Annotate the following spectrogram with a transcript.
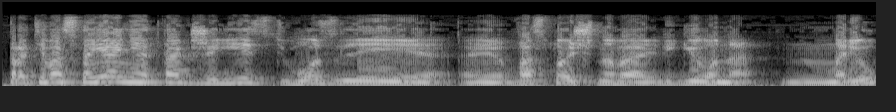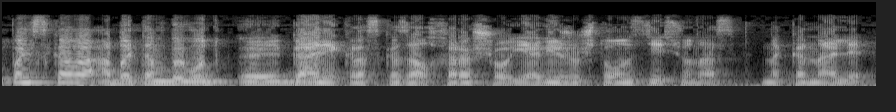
Противостояние также есть возле э, восточного региона Мариупольского. Об этом бы вот э, Гарик рассказал хорошо. Я вижу, что он здесь у нас на канале.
